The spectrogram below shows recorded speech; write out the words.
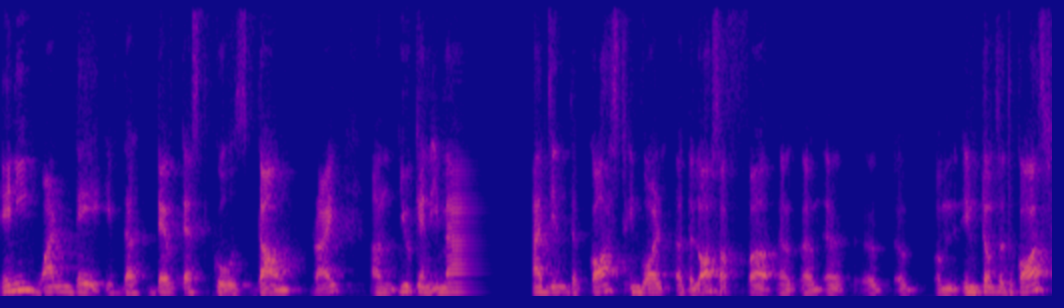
any one day, if the dev test goes down, right, um, you can imagine the cost involved, uh, the loss of, uh, uh, um, uh, uh um, in terms of the cost,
